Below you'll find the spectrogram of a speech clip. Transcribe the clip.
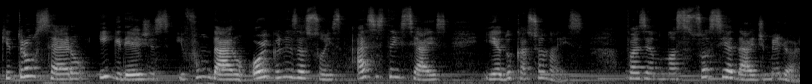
que trouxeram igrejas e fundaram organizações assistenciais e educacionais, fazendo nossa sociedade melhor.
